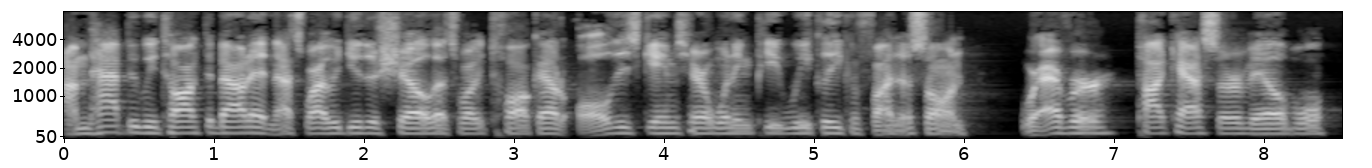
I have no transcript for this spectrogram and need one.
I'm happy we talked about it, and that's why we do the show. That's why we talk out all these games here on Winning P Weekly. You can find us on wherever podcasts are available,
